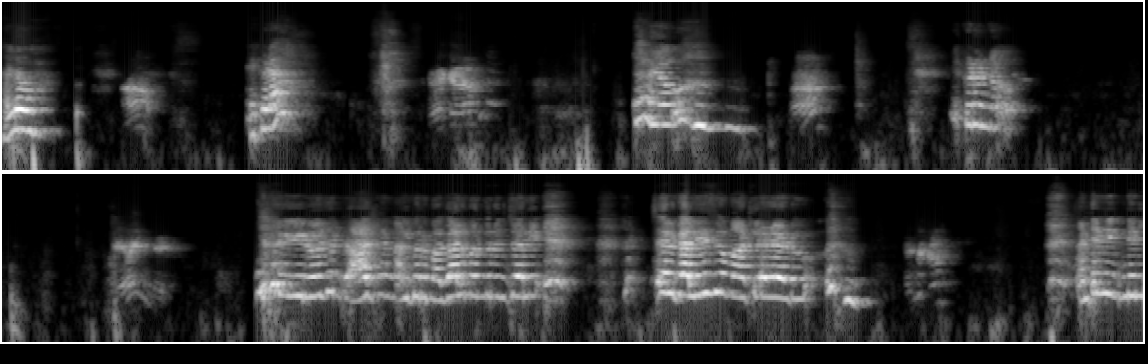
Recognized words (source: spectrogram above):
హలో. ఎక్కడ? హలో. ఎక్కడున్నావు? ఈరోజు రాసిన నలుగురు మగాల మందు నుంచని చాలా గలీజ్గా మాట్లాడాడు. అంటే నేను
